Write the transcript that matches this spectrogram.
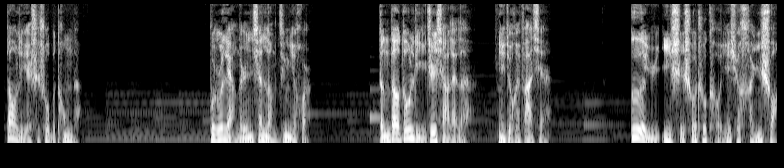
道理也是说不通的。不如两个人先冷静一会儿，等到都理智下来了，你就会发现，恶语一时说出口也许很爽，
